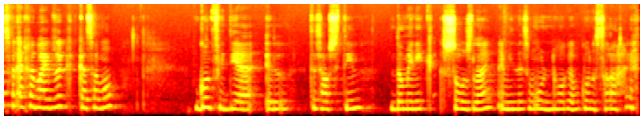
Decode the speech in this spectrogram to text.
بس في الآخر لايبزيج كسبوا. جون في الدقيقة ال 69 دومينيك سوبوسلاي. I mean لازم أقول إن هو جاب جون الصراحة.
